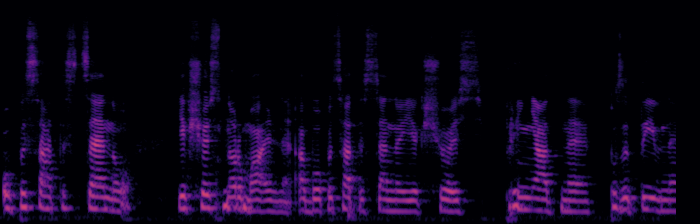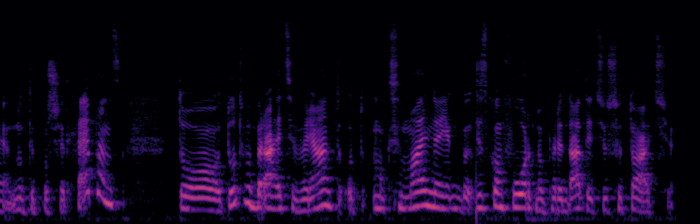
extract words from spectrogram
описати сцену як щось нормальне, або описати сцену як щось прийнятне, позитивне, ну, типу, shit happens, то тут вибирається варіант от максимально якби дискомфортно передати цю ситуацію.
